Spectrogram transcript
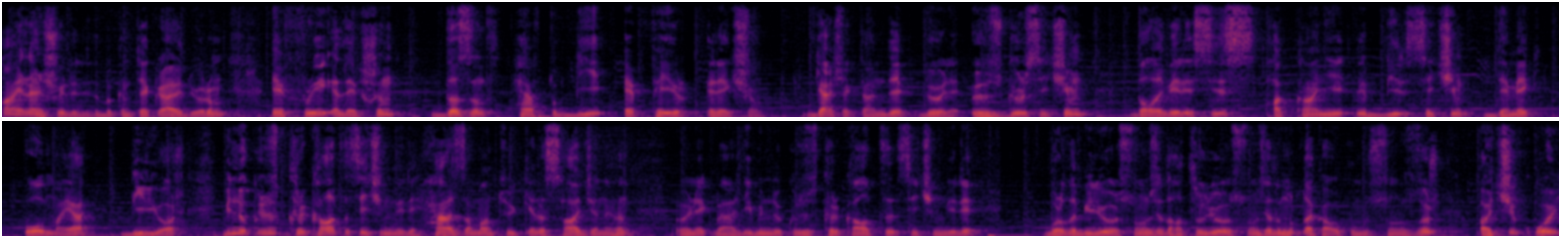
Aynen şöyle dedi bakın tekrar ediyorum. A free election doesn't have to be a fair election. Gerçekten de böyle. Özgür seçim dalaveresiz, hakkaniyetli bir seçim demek olmayabiliyor. 1946 seçimleri her zaman Türkiye'de sağ canahın örnek verdiği 1946 seçimleri burada biliyorsunuz ya da hatırlıyorsunuz ya da mutlaka okumuşsunuzdur. Açık oy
